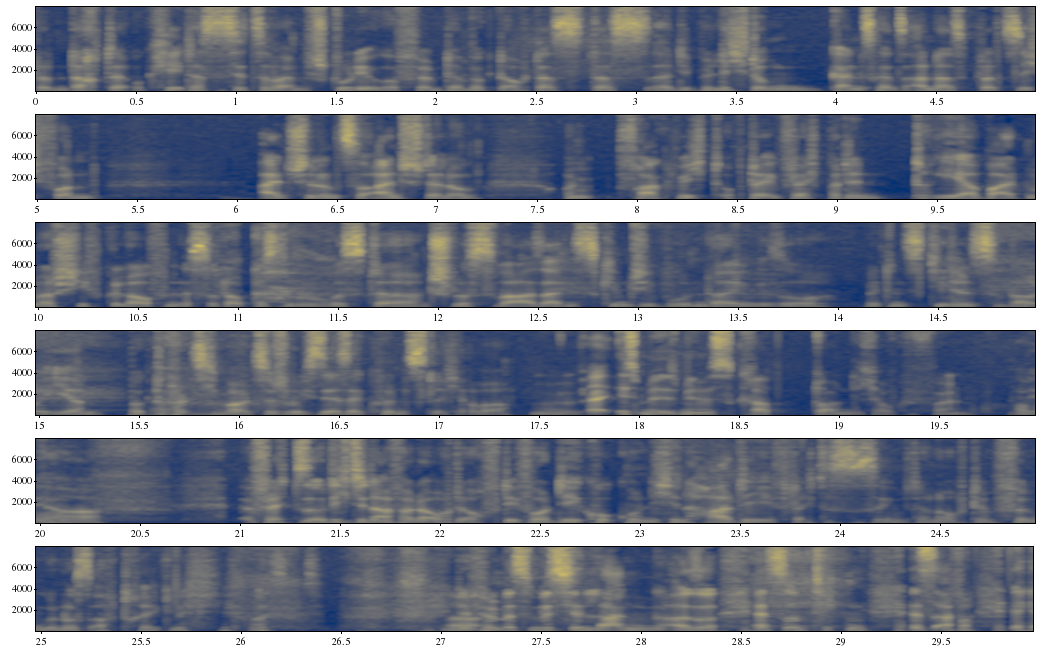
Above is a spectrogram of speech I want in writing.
dann dachte, okay, das ist jetzt aber im Studio gefilmt. Da wirkt auch das, das, äh, die Belichtung ganz, ganz anders plötzlich von Einstellung zu Einstellung und fragt mich, ob da vielleicht bei den Dreharbeiten was schiefgelaufen ist oder ob das ein bewusster Entschluss war, seines Kim Ji-Woon da irgendwie so mit den Stilen zu variieren. Wirkt plötzlich mal zwischendurch sehr, sehr künstlich, aber. Äh, ist mir, ist mir das gerade deutlich aufgefallen. ja. Vielleicht sollte ich den einfach auch auf DVD gucken und nicht in HD. Vielleicht ist es irgendwie dann auch dem Filmgenuss abträglich. Ich weiß nicht. Ja. Der Film ist ein bisschen lang. Also er ist so ein Ticken, es ist einfach, äh,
